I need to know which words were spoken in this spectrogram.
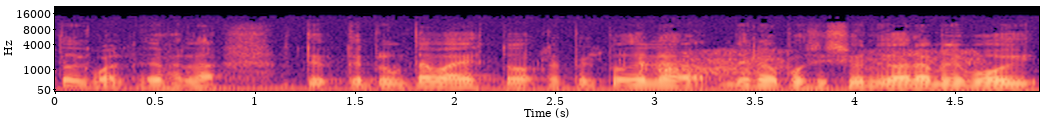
Tal cual, es verdad. Te, te preguntaba esto respecto de la, de la oposición y ahora me voy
